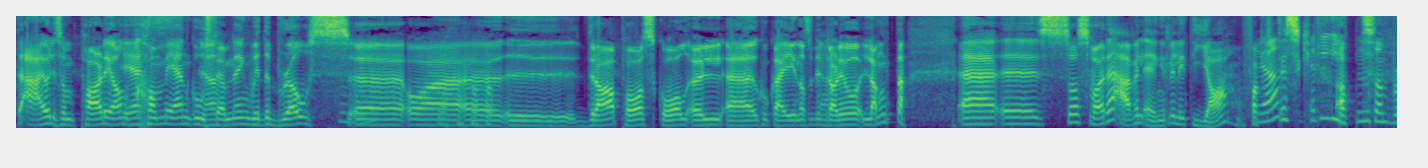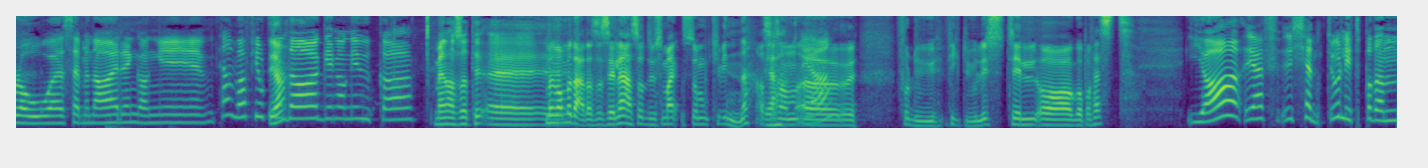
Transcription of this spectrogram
Det er jo liksom party on, Yes. kom igjen, godstemning with the bros. eh, og eh, eh, dra på skål, øl, uh, kokain. Altså, de drar det jo langt, da. Så svaret er vel egentlig litt ja, faktisk. Ja, et liten At- sånn bro-seminar en gang i ja, hver 14. Ja. dag, en gang i uka. Men altså til, Men hva med deg da, Cecilie? Altså, du som, er, som kvinne. Altså, Ja. sånn, du, fikk du lyst til å gå på fest? Ja, jeg kjente jo litt på den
